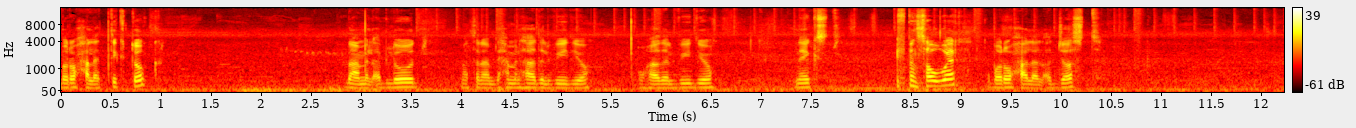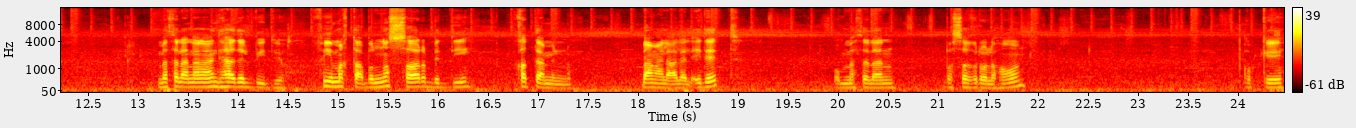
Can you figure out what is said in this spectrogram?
بروح على التيك توك بعمل upload مثلا بدي احمل هذا الفيديو وهذا الفيديو. next كيف بنصور؟ وبروح على ال adjust مثلا أنا عندي هذا الفيديو في مقطع بالنص صار بدي أقطع منه. بعمل على ال edit ومثلا بصغره لهون. okay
